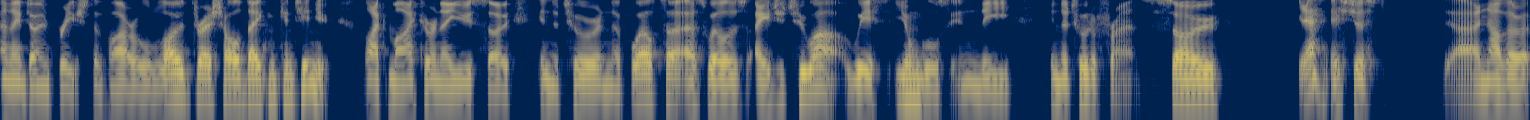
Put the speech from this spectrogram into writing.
and they don't breach the viral load threshold, they can continue like Majka and Ayuso in the Tour and the Vuelta, as well as AG2R with Jungels in the in the Tour de France. So, yeah, it's just uh, another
